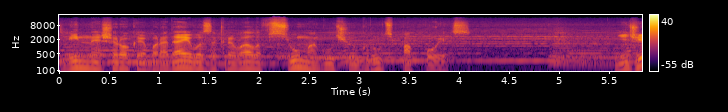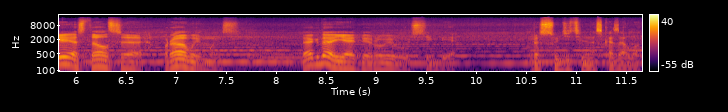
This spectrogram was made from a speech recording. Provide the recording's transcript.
Длинная широкая борода его закрывала всю могучую грудь по пояс. Ничей остался правый мыс. Тогда я беру его себе, рассудительно сказал он.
